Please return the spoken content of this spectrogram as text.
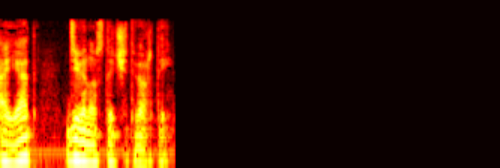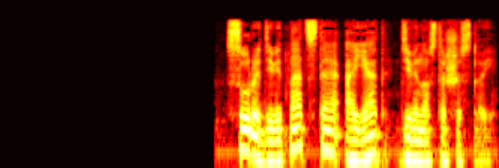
аят 94. Сура 19, аят 96.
